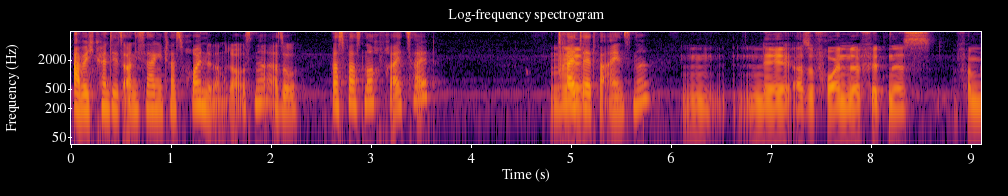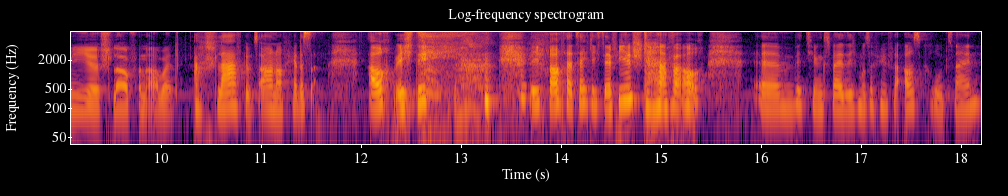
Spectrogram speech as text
Aber ich könnte jetzt auch nicht sagen, ich lasse Freunde dann raus. Ne? Also was war es noch? Freizeit? Nee. Freizeit war eins, ne? Nee, also Freunde, Fitness, Familie, Schlaf und Arbeit. Ach, Schlaf gibt es auch noch. Ja, das ist auch wichtig. ich brauche tatsächlich sehr viel Schlaf auch. Ähm, beziehungsweise ich muss auf jeden Fall ausgeruht sein.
